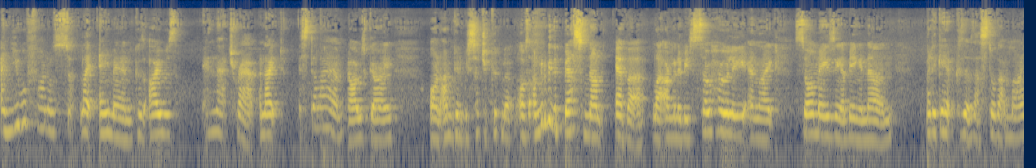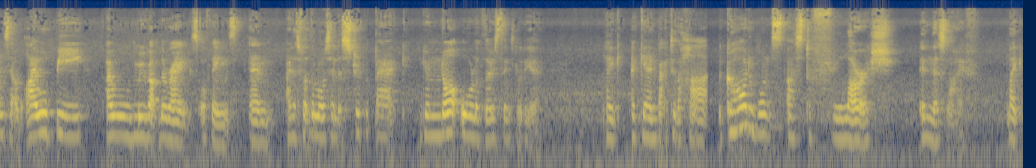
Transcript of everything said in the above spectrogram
and you will find also like amen because I was in that trap, and I still am. I was going on. I'm going to be such a good nun. I was. I'm going to be the best nun ever. Like I'm going to be so holy and like so amazing at being a nun. But again, because it was that, still that mindset. Of, I will be. I will move up the ranks or things, and I just felt the Lord said, "Let's strip it back." You're not all of those things, Lydia. Like, again, back to the heart. God wants us to flourish in this life. Like,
